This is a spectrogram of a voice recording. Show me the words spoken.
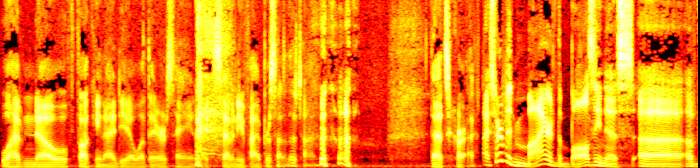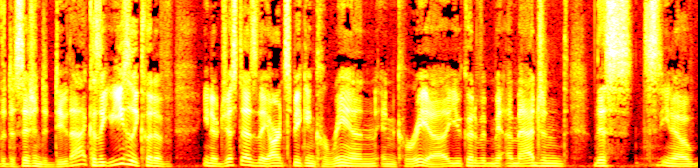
will have no fucking idea what they are saying, like seventy five percent of the time. That's correct. I sort of admired the ballsiness uh, of the decision to do that because you easily could have, you know, just as they aren't speaking Korean in Korea, you could have Im- imagined this, you know,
